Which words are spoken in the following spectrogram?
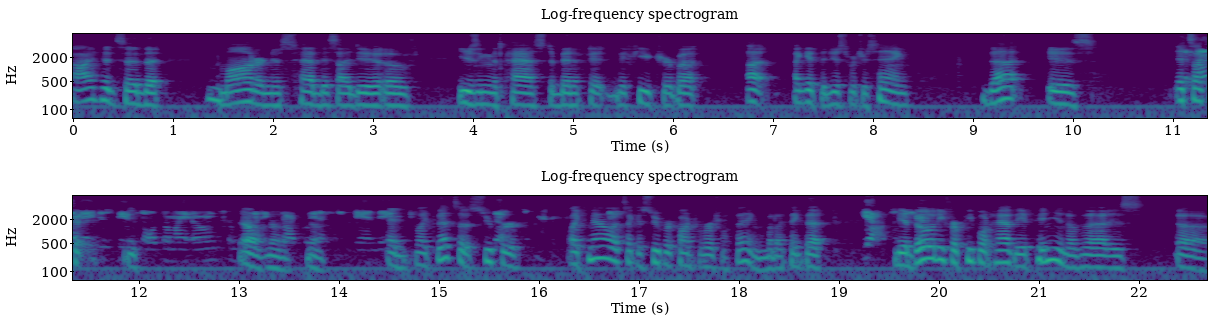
I had said that modernists had this idea of using the past to benefit the future, but I I get the gist of what you're saying. That is, it's like a. Just be on my own from oh, no, exactly no. And like that's a super, like now that's like a super controversial thing, but I think that yeah, the ability for people to have the opinion of that is, uh,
